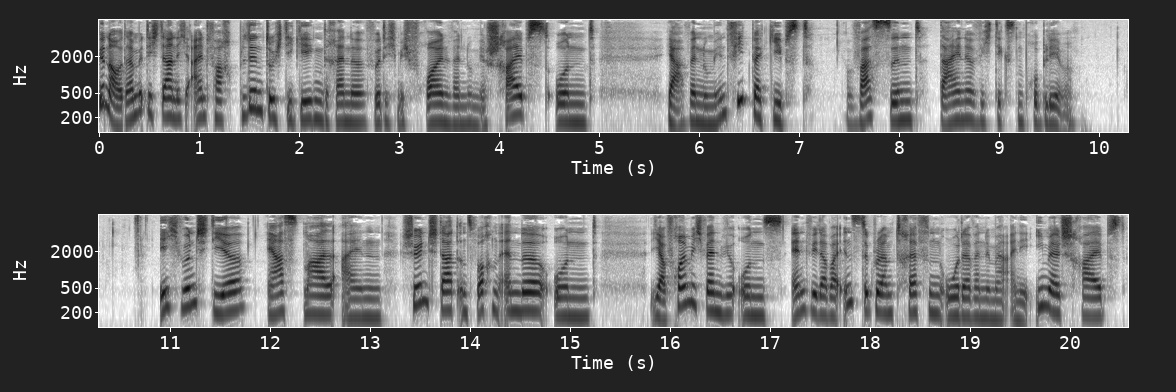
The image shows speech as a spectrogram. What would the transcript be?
Genau, damit ich da nicht einfach blind durch die Gegend renne, würde ich mich freuen, wenn du mir schreibst und ja, wenn du mir ein Feedback gibst. Was sind deine wichtigsten Probleme? Ich wünsche dir erstmal einen schönen Start ins Wochenende und ja, freue mich, wenn wir uns entweder bei Instagram treffen oder wenn du mir eine E-Mail schreibst.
